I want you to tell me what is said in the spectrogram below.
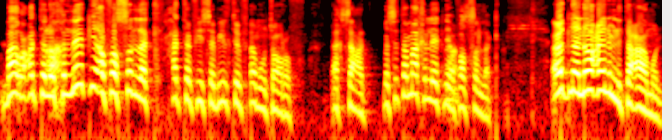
با حتى لو خليتني أفصل لك حتى في سبيل تفهم وتعرف أخ سعد. بس أنت ما خليتني أفصل لك. عندنا نوعين من التعامل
